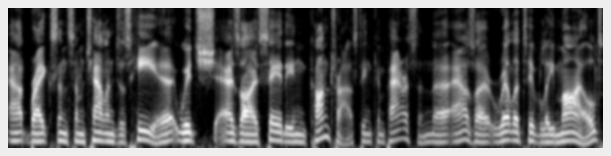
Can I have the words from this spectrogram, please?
outbreaks and some challenges here, which, as I said, in contrast, in comparison, uh, ours are relatively mild.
